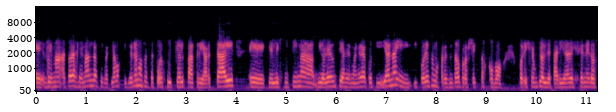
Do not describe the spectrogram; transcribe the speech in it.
eh, a todas las demandas y reclamos que tenemos ese poder judicial patriarcal eh, que legitima violencias de manera cotidiana y, y, por eso hemos presentado proyectos como, por ejemplo, el de paridad de géneros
